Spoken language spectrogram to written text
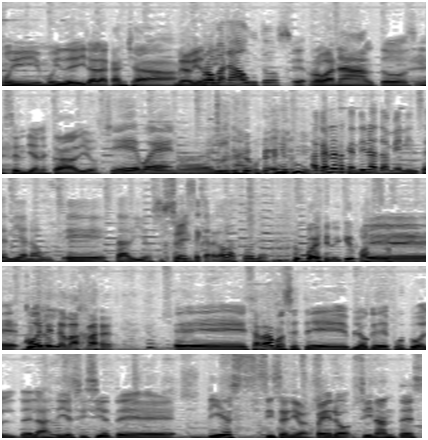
Muy, muy de ir a la cancha. Me habían Roban dicho. autos. eh, roban autos, Eh. incendian estadios. Che, bueno, Lina. Acá en Argentina también incendian aut- eh, estadios. Sí. Se cargaba sola. bueno, ¿y ¿qué pasó? Eh, ¿Cuál bueno. es la bajada? Eh, cerramos este bloque de fútbol de las 17.10. Sí, señor. Pero sin antes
